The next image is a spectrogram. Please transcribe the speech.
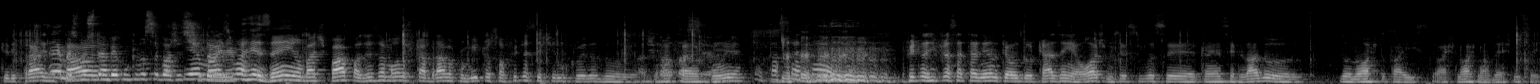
que ele traz É, e mas tal. isso tem a ver com o que você gosta de E é assistir também, mais né? uma resenha, um bate-papo. Às vezes a Amanda fica brava comigo, que eu só fico assistindo coisa do, do tá Rafael certa. Cunha. Tá certo, cara. O filho da gente fica sacaneando, que é o do Kazen é ótimo. Não sei se você conhece ele lá do, do norte do país. Eu acho norte, nordeste, não sei.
